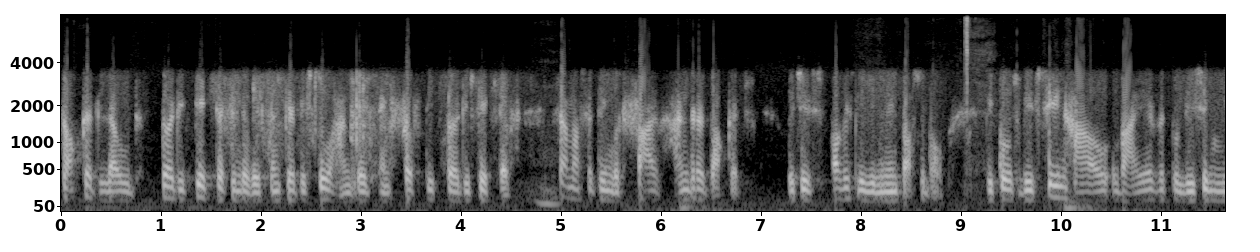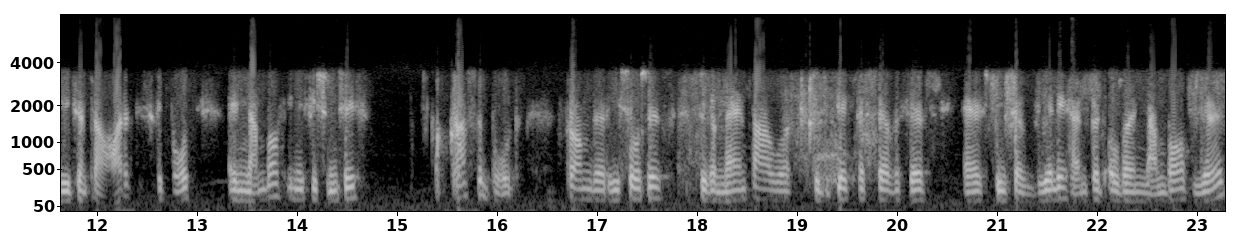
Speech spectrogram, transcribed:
docket load per detective in the Western Cape is 250 per detective. Some are sitting with 500 dockets, which is obviously even impossible because we've seen how via the policing needs and priorities report a number of inefficiencies across the board from the resources to the manpower to detective services has been severely hampered over a number of years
